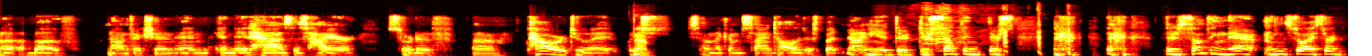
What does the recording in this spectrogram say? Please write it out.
uh, above nonfiction and and it has this higher sort of um, power to it, which yeah. sound like I'm Scientologist, but no, I mean there, there's something there's there's something there, and so I started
